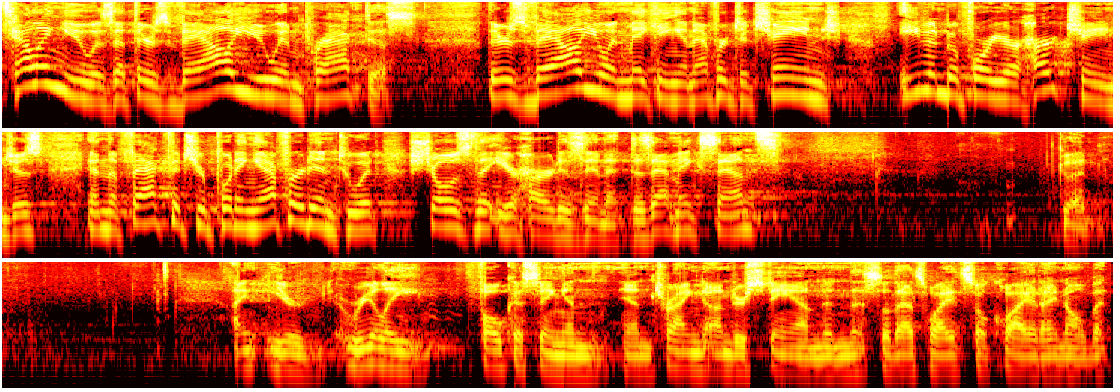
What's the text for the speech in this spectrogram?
telling you is that there's value in practice. There's value in making an effort to change even before your heart changes. And the fact that you're putting effort into it shows that your heart is in it. Does that make sense? Good. I, you're really focusing and, and trying to understand. And so that's why it's so quiet, I know. But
